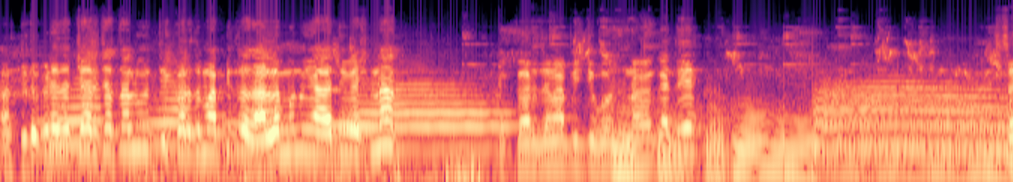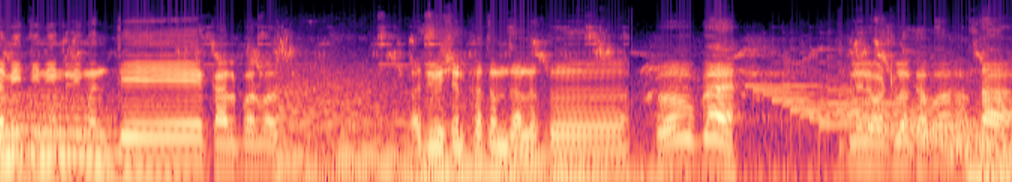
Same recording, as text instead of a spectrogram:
आ, तिकडे तर चर्चा चालू होती कर्जमाफीचं झालं म्हणून या अधिवेशनात. कर्जमाफीची घोषणा आहे का ते? समिती नेमली म्हणते काल परवा अधिवेशन खतम झालं तर. हो काय? आपल्याला वाटलं का बा? आता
